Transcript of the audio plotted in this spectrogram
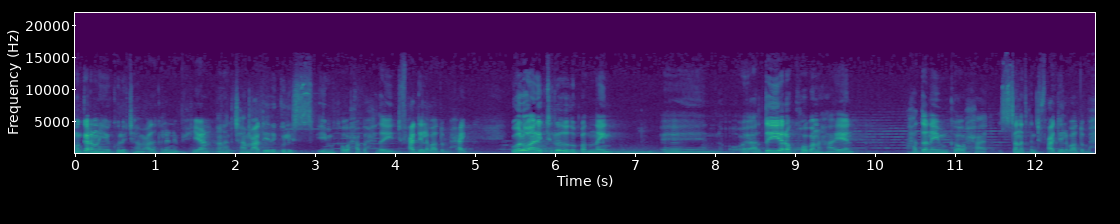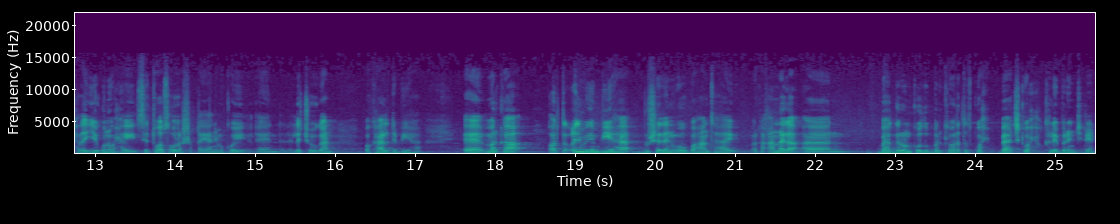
Ma garanayo kule jaamacado kalena bixiyaan. Anaga jaamacaddeeda golis imika waxa baxday difcaddii labaad baxay walow aanay tiradoodu badnayn. Ay arday yara kooban ahaayeen. Haddana imika waxaa sanadkan difcaddii labaad baxday iyaguna waxay si toosa ula shaqeeyaan een, la joogaan wakaaladda biyaha. Marka horta cilmigan biyaha bulshadani way u baahan tahay. Marka annaga backgroundkoodu barkii hore dadku wax baajka wax kale baran jireen.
